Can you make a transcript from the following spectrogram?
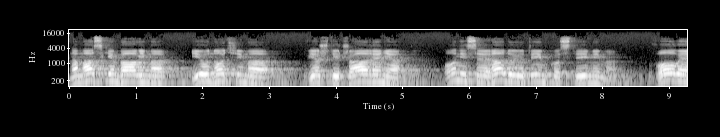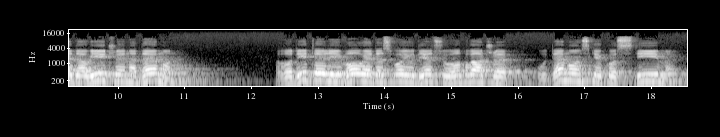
Na maskem balima i u noćima vještičarenja oni se raduju tim kostimima, vole da liče na demona. Roditelji vole da svoju djecu oblače u demonske kostime.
